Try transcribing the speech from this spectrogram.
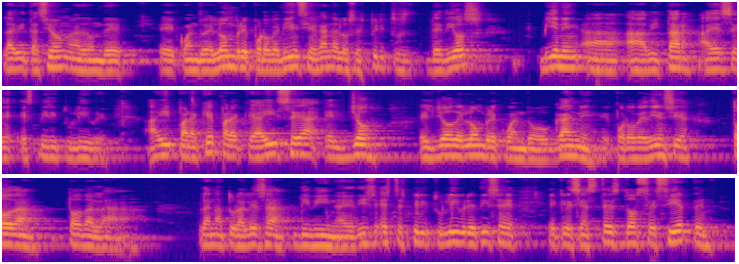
la habitación a donde eh, cuando el hombre por obediencia gana los espíritus de Dios, vienen a, habitar a ese espíritu libre. Ahí, ¿para qué? Para que ahí sea el yo, el yo del hombre cuando gane por obediencia toda, toda la, la naturaleza divina. dice, este espíritu libre, dice Eclesiastés 12:7,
